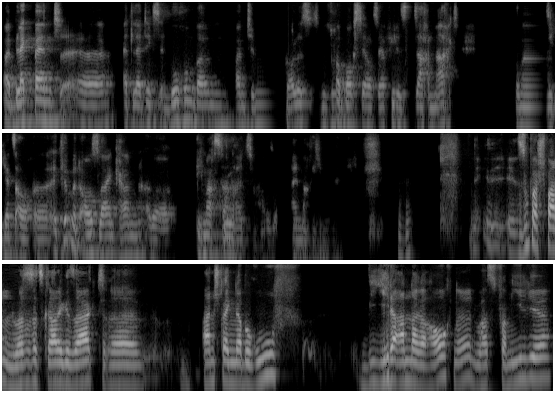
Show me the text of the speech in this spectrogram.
bei Blackband äh, Athletics in Bochum beim, beim Tim Gollis. Das ist ein super Box, der auch sehr viele Sachen macht, wo man sich jetzt auch äh, Equipment ausleihen kann, aber ich mache es dann halt zu Hause. Einen mache ich im Moment nicht. Mhm. Super spannend. Du hast es jetzt gerade gesagt, äh, anstrengender Beruf, wie jeder andere auch. Ne? Du hast Familie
